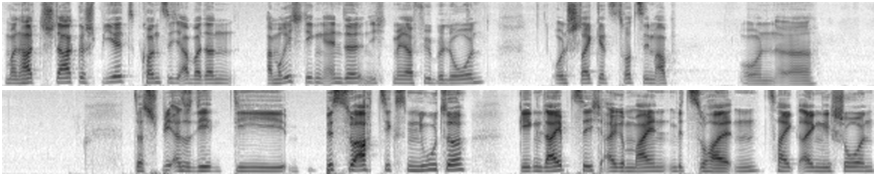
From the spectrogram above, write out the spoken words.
Man hat stark gespielt, konnte sich aber dann am richtigen Ende nicht mehr dafür belohnen und streckt jetzt trotzdem ab. Und äh, das Spiel, also die, die bis zur 80. Minute gegen Leipzig allgemein mitzuhalten, zeigt eigentlich schon,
